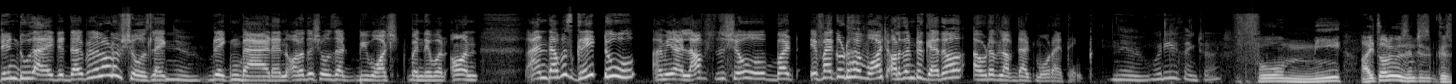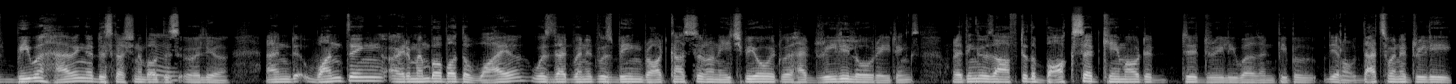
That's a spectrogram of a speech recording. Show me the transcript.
didn't do that. I did that with a lot of shows like Yeah. Breaking Bad and all of the shows that we watched when they were on, and that was great too. I mean, I loved the show, but if I could have watched all of them together, I would have loved that more. I think. Yeah. What do you think, Josh? For me, I thought it was interesting because we were having a discussion about this hmm. earlier. And one thing I remember about The Wire was that when it was being broadcasted on HBO, it had really low ratings. But I think it was after the box set came out, it did really well. And people, you know, that's when it really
